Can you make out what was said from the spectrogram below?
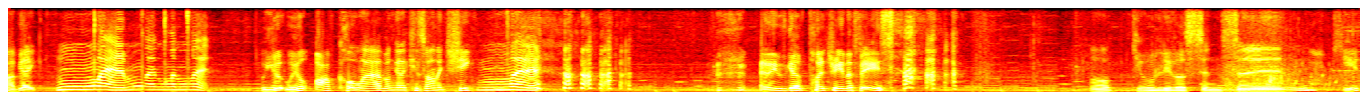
I'll be like, mwah, mwah, mwah, mwah. We we go off collab, I'm gonna kiss on the cheek. and he's gonna punch me in the face. oh, you little Sin. Cute.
